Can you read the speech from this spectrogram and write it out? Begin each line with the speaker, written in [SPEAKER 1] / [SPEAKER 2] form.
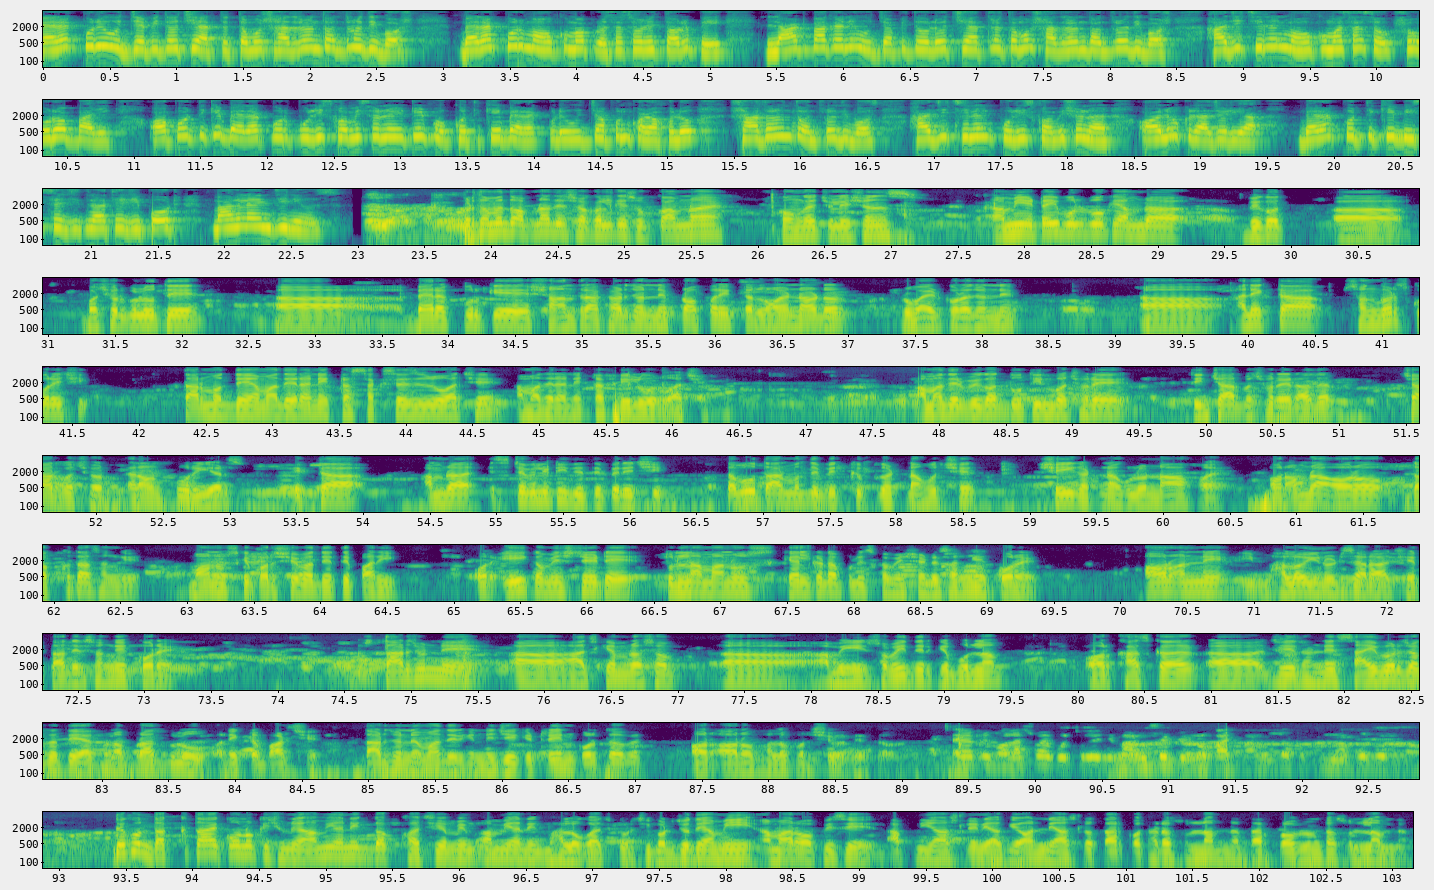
[SPEAKER 1] ব্যারাকপুরে উদযাপিত ছিয়াত্তরতম সাধারণতন্ত্র দিবস ব্যারাকপুর মহকুমা প্রশাসনের তরফে লাটবাগানে উদযাপিত হল ছিয়াত্তরতম সাধারণতন্ত্র দিবস। হাজির ছিলেন মহকুমা শাসক সৌরভ বারিক। অপরদিকে ব্যারাকপুর পুলিশ কমিশনারেটের পক্ষ থেকে ব্যারাকপুরে উদযাপন করা হলো সাধারণতন্ত্র দিবস। হাজির ছিলেন পুলিশ কমিশনার অলোক রাজরিয়া। ব্যারাকপুর থেকে বিশ্বজিৎ নাথের রিপোর্ট, বাংলা এমজি নিউজ।
[SPEAKER 2] প্রথমে তো আপনাদের সকলকে শুভকামনা কংগ্রাচুলেশনস আমি এটাই বলব কি আমরা বিগত বছরগুলোতে ব্যারাকপুরকে শান্ত রাখার জন্য প্রপার একটা ল অ্যান্ড অর্ডার প্রোভাইড করার জন্য অনেকটা সংঘর্ষ করেছি। তার মধ্যে আমাদের অনেকটা সাকসেসও আছে, আমাদের অনেকটা ফেলিওরও আছে। আমাদের বিগত দু তিন বছরে তিন চার বছরের আদার চার বছর অ্যারাউন্ড ফোর ইয়ার্স একটা আমরা স্টেবিলিটি দিতে পেরেছি। তবুও তার মধ্যে বিক্ষিপ্ত ঘটনা হচ্ছে, সেই ঘটনাগুলো না হয়। আর আমরা আরও দক্ষতার সঙ্গে মানুষকে পরিষেবা দিতে পারি। আর এই কমিশনারেটে তুলনা মানুষ ক্যালকাটা পুলিশ কমিশনারেটের সঙ্গে করে। আর অন্য ভালো ইউনিট যারা আছে, তাদের সঙ্গে করে। তার জন্যে আজকে আমরা সব আমি সবাইদেরকে বললাম, আর খাসকর যে ধরনের সাইবার জগতে এখন অপরাধগুলো অনেকটা বাড়ছে। তার জন্য আমাদেরকে নিজেকে ট্রেন করতে হবে আর আরও ভালো পরিষেবা দিতে হবে।
[SPEAKER 3] আপনি বলার সময় বলছিলেন যে মানুষের জন্য কাজ মানুষ যতক্ষণ না বলবে
[SPEAKER 2] দেখুন দক্ষতায় কোনো কিছু নেই। আমি অনেক দক্ষ আছি আমি আমি অনেক ভালো কাজ করছি বাট যদি আমি আমার অফিসে আপনি আসলেন আগে অন্য আসলো তার কথাটা শুনলাম না তার প্রবলেমটা শুনলাম না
